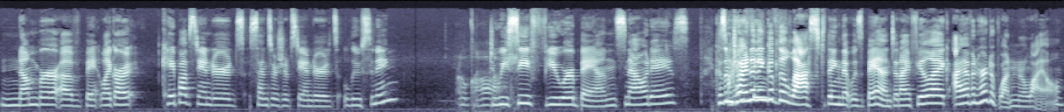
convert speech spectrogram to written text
number of ba- like our K-pop standards, censorship standards loosening? oh god Do we see fewer bands nowadays? Because I'm trying to think of the last thing that was banned, and I feel like I haven't heard of one in a while.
